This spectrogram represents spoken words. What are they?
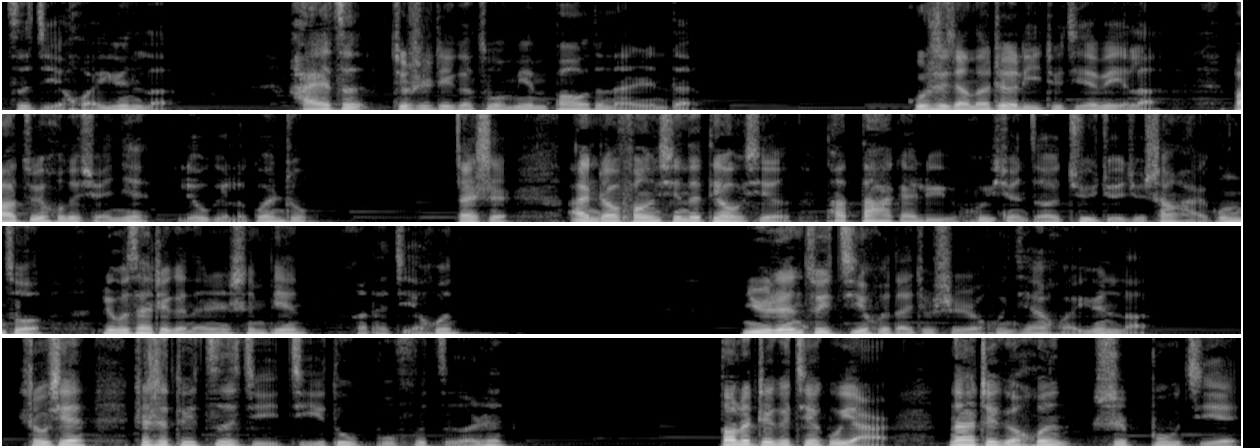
自己怀孕了，孩子就是这个做面包的男人的。故事讲到这里就结尾了，把最后的悬念留给了观众。但是按照方心的调性，她大概率会选择拒绝去上海工作，留在这个男人身边和他结婚。女人最忌讳的就是婚前怀孕了。首先，这是对自己极度不负责任。到了这个节骨眼儿，那这个婚是不结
